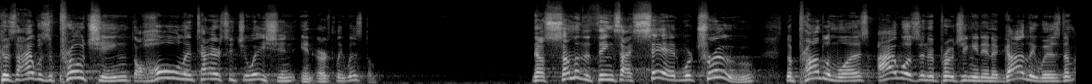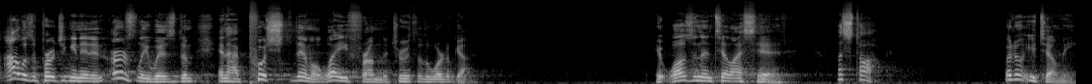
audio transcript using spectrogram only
because I was approaching the whole entire situation in earthly wisdom. Now, some of the things I said were true. The problem was I wasn't approaching it in a godly wisdom, I was approaching it in an earthly wisdom, and I pushed them away from the truth of the Word of God. It wasn't until I said, Let's talk. Why don't you tell me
